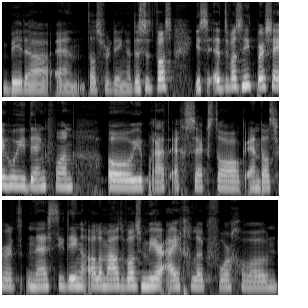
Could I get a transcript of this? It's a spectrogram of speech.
bidden en dat soort dingen. Dus het was, je, het was niet per se hoe je denkt van, oh, je praat echt sekstalk en dat soort nasty dingen allemaal. Het was meer eigenlijk voor gewoon,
